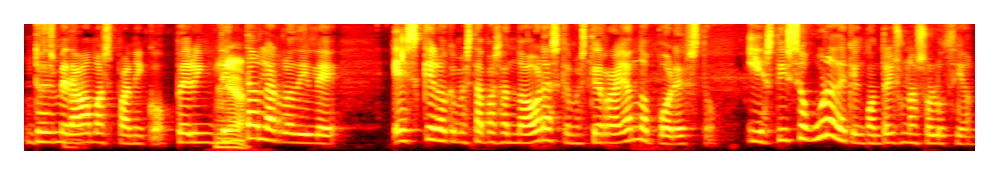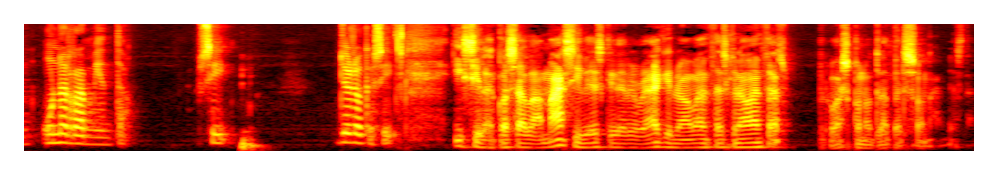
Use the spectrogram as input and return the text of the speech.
Entonces me daba más pánico, pero intenta Ya. hablarlo, dile, es que lo que me está pasando ahora es que me estoy rayando por esto. Y estoy segura de que encontréis una solución, una herramienta. Sí. Yo creo que sí. Y si la cosa va más y ves que de verdad que no avanzas, que no avanzas, pruebas con otra persona. Ya está.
